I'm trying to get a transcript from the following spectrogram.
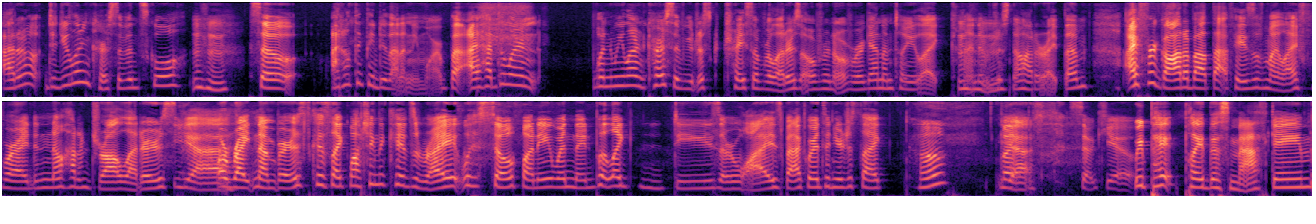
I don't did you learn cursive in school? Mm-hmm. So, I don't think they do that anymore, but I had to learn when we learned cursive, you just trace over letters over and over again until you like kind Mhm. of just know how to write them. I forgot about that phase of my life where I didn't know how to draw letters Yeah. or write numbers because like watching the kids write was so funny when they'd put like D's or Y's backwards and you're just like, huh? But yeah. So cute. We pay- played this math game.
